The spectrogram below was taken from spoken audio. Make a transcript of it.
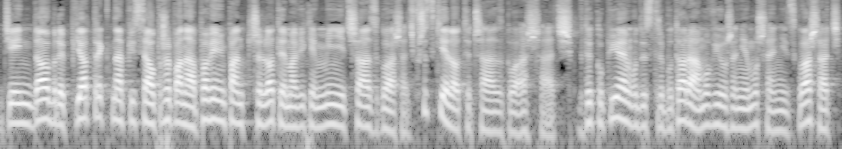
Dzień dobry. Piotrek napisał, proszę Pana, powie mi Pan, czy loty Maviciem Mini trzeba zgłaszać? Wszystkie loty trzeba zgłaszać. Gdy kupiłem u dystrybutora, mówił, że nie muszę nic zgłaszać,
